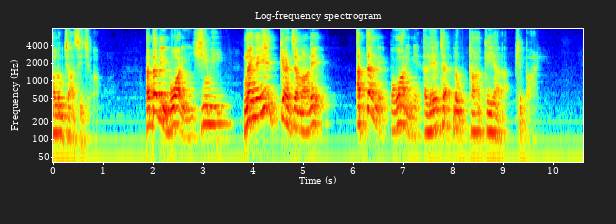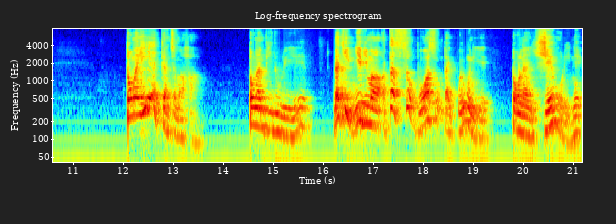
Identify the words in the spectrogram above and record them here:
မလုပ်ကြစေချင်ပါဘူးအသက်တွေဘဝတွေရှင်းပြီးနိုင်ငံရဲ့ကံကြမ္မာနဲ့အသက်နဲ့ဘဝတွေနဲ့အလဲထက်လှုပ်ထားခဲ့ရတာဖြစ်ပါတယ်တော်လန်ကြီးရဲ့ကံကြမ္မာဟာတော်လန်ပြည်သူတွေရဲ့လက်ရှိမြေပြင်မှာအသက်ဆွတ်ဘဝဆွတ်တိုက်ပွဲဝင်နေတဲ့ တော်လန်ရဲဘော်တွေနဲ့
